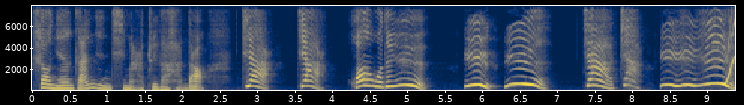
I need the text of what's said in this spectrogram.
少年赶紧骑马追赶，喊道：“驾驾！”还我的玉玉玉，驾驾玉玉玉！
